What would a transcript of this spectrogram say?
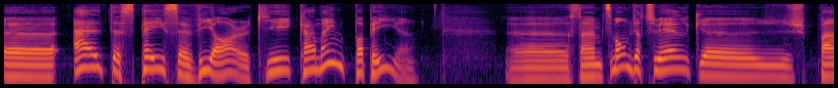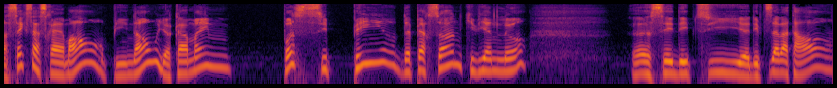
euh, Alt Space VR, qui est quand même pas pire. Euh, c'est un petit monde virtuel que je pensais que ça serait mort, puis non, il y a quand même pas si pire de personnes qui viennent là. Euh, c'est des petits, des petits avatars.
